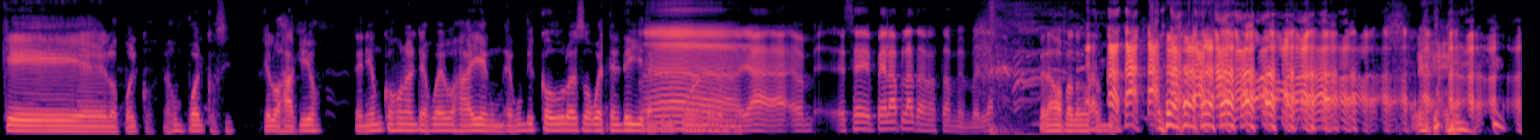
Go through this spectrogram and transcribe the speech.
que los puercos, es un puerco, sí, que los hackeó. Tenía un cojonal de juegos ahí en, un- en un disco duro de esos Western Digital. de Ah, ya, ah, um, ese pela plátanos también, ¿verdad? Pelaba plátano también.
